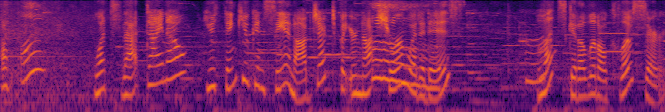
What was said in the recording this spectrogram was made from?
Uh-huh. What's that, Dino? You think you can see an object, but you're not sure what it is? Let's get a little closer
